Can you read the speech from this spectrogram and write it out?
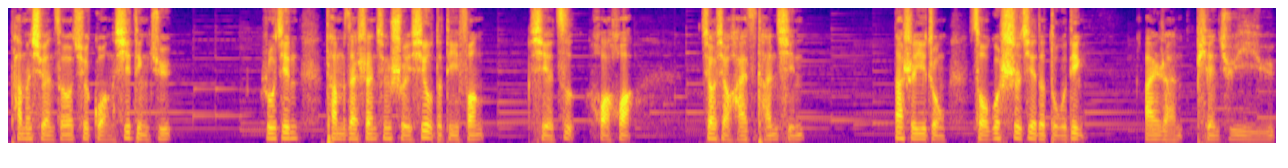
他们选择去广西定居。如今，他们在山清水秀的地方写字、画画，教小孩子弹琴。那是一种走过世界的笃定，安然偏居一隅。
